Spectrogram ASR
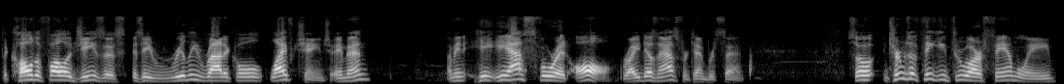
The call to follow Jesus is a really radical life change. Amen? I mean, he, he asks for it all, right? He doesn't ask for 10%. So, in terms of thinking through our family,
